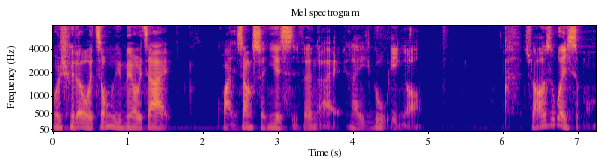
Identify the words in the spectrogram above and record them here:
我觉得我终于没有在晚上深夜时分来来录音哦。主要是为什么？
